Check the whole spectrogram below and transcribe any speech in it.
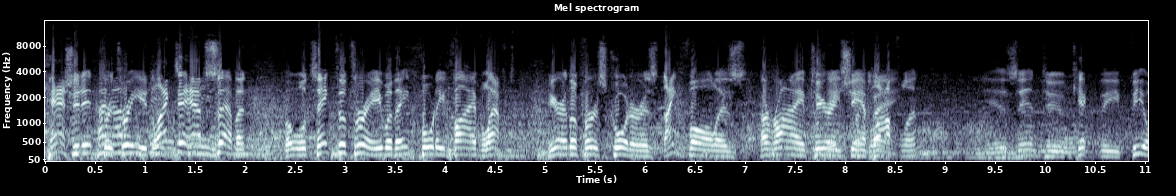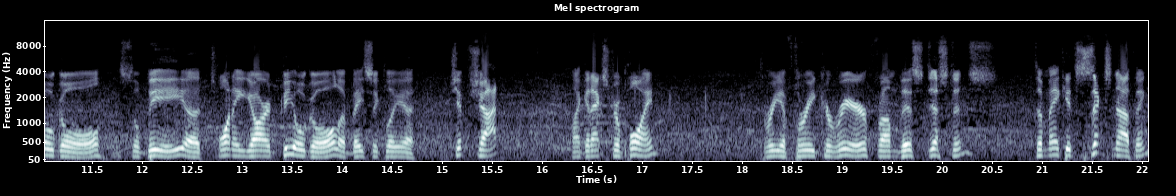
cash it in for three. You'd like to have seven, but we'll take the three with 8.45 left here in the first quarter as nightfall has arrived here in Champaign. McLaughlin is in to kick the field goal. This will be a 20 yard field goal, basically a chip shot, like an extra point. Three of three career from this distance to make it 6 0. And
